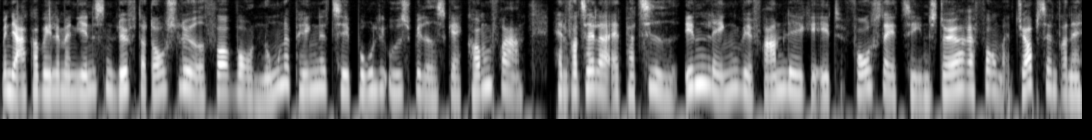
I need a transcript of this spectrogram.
Men Jakob Ellemann Jensen løfter dog sløret for, hvor nogle af pengene til boligudspillet skal komme fra. Han fortæller, at partiet inden længe vil fremlægge et forslag til en større reform af jobcentrene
